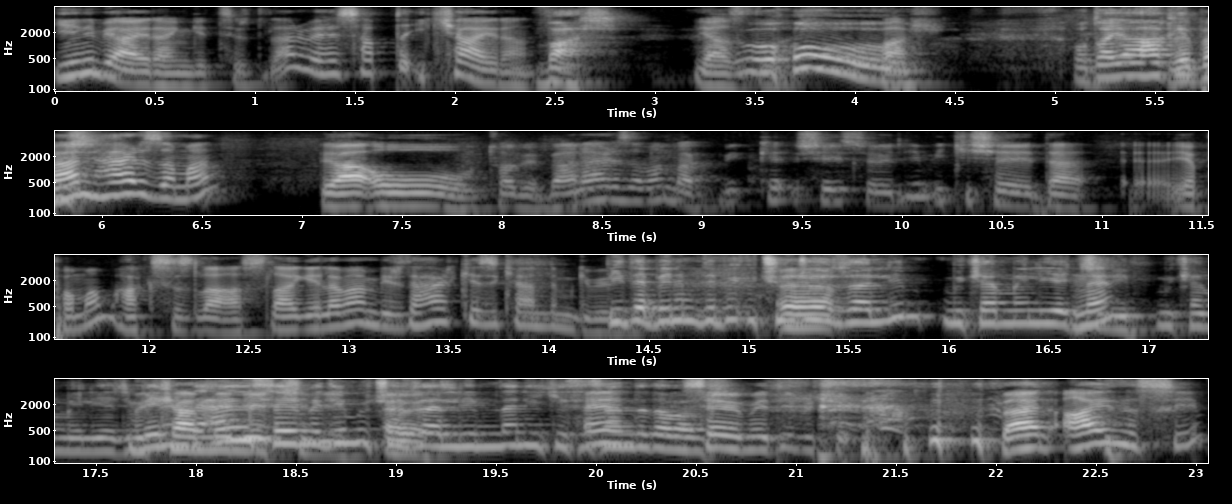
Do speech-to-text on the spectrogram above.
yeni bir ayran getirdiler. Ve hesapta iki ayran Var. yazdılar. Oho. Var. O dayağı hak Ve etmiş. ben her zaman Ya o tabii. Ben her zaman bak bir şey söyleyeyim iki şeye de e, yapamam. Haksızlığa asla gelemem. Bir de herkesi kendim gibi Bir de benim de bir üçüncü Ee, özelliğim mükemmeliyetçiliğim. Mükemmeliyetçi. Benim de en sevmediğim üç evet. özelliğimden ikisi en sende de var. sevmediğim üçü. ben aynısıyım.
